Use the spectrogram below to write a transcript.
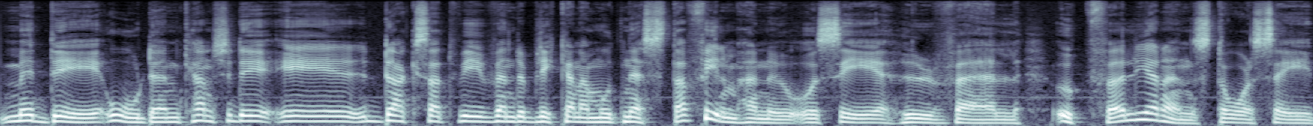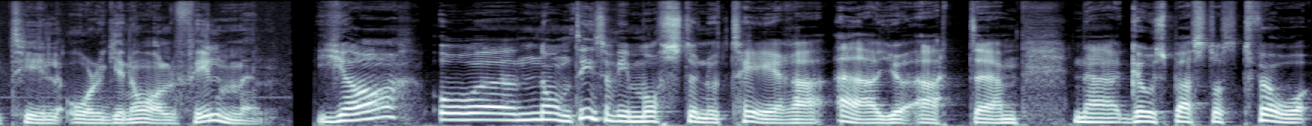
med de orden kanske det är dags att vi vänder blickarna mot nästa film här nu och se hur väl uppföljaren står sig till originalfilmen. Ja, och eh, någonting som vi måste notera är ju att eh, när Ghostbusters 2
